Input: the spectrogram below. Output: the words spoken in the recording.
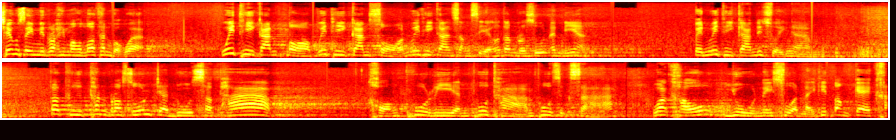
เชคุซัยมินรอฮิมะฮุลลอฮ์ท่านบอกว่า วิธีการตอบวิธีการสอนวิธีการสั่งเสียของท่านรอซูลอันเนี้ยเป็นวิธีการที่สวยงาม ก็คือท่านรอซูลจะดูสภาพของผู้เรียนผู้ถามผู้ศึกษา ว่าเขาอยู่ในส่วนไหนที่ต้องแก้ไข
